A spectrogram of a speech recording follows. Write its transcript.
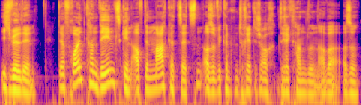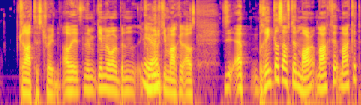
Ich will den. Der Freund kann den Skin auf den Market setzen. Also wir könnten theoretisch auch direkt handeln, aber also gratis traden. Aber jetzt nehmen, gehen wir mal über den Community Market aus. Sie, er bringt das auf den Mar Market, Market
